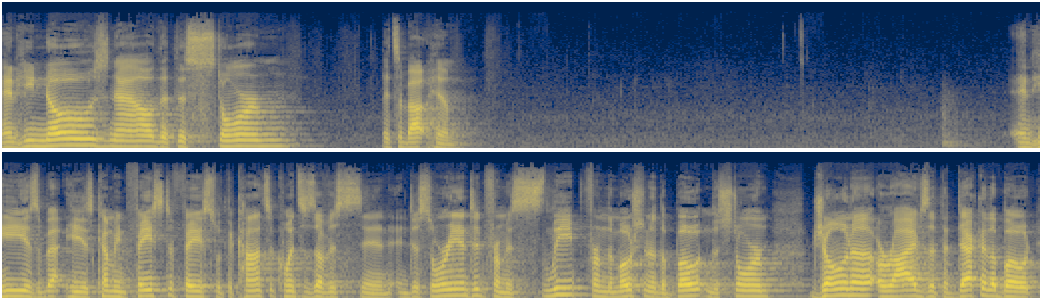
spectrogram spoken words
And he knows now that this storm, it's about him. And he is, about, he is coming face to face with the consequences of his sin and disoriented from his sleep, from the motion of the boat and the storm. Jonah arrives at the deck of the boat,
